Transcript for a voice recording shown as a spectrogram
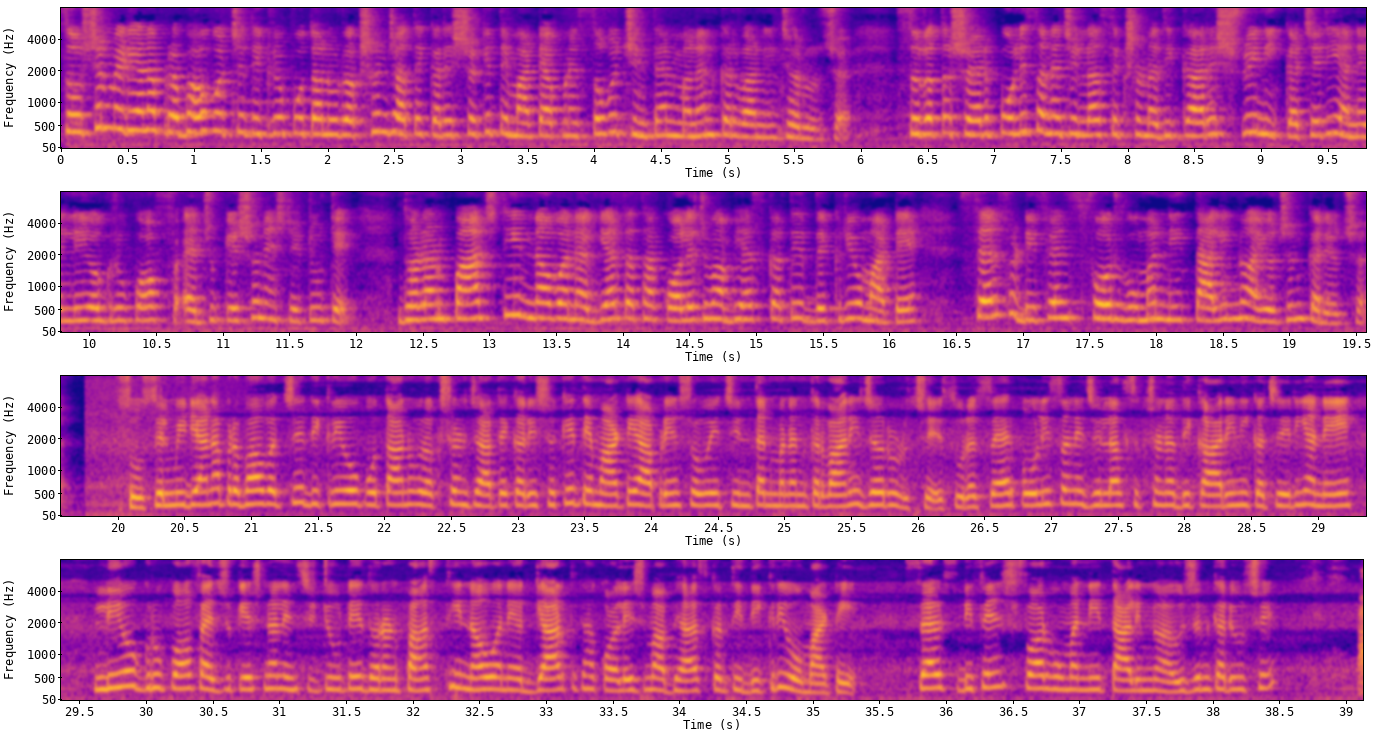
Social મીડિયાના પ્રભાવ વચ્ચે દીકરીઓ પોતાનું રક્ષણ જાતે કરી શકે તે માટે આપણે સૌ ચિંતન મનન કરવાની જરૂર છે. સુરત શહેર પોલીસ અને જિલ્લા શિક્ષણ અધિકારી શ્રીની કચેરી અને લિયો ગ્રુપ ઓફ એજ્યુકેશન ઇન્સ્ટિટ્યૂટે ધોરણ પાંચથી નવ અને અગિયાર તથા કોલેજમાં અભ્યાસ કરતી દીકરીઓ માટે સેલ્ફ ડિફેન્સ ફોર વુમનની તાલીમનું આયોજન કર્યું છે. સોશિયલ મીડિયાના પ્રભાવ વચ્ચે દીકરીઓ પોતાનું રક્ષણ જાતે કરી શકે તે માટે આપણે સૌએ ચિંતન મનન કરવાની જરૂર છે. સુરત શહેર પોલીસ અને જિલ્લા શિક્ષણ અધિકારીની કચેરી અને લિયો ગ્રુપ ઓફ એજ્યુકેશનલ ઇન્સ્ટિટ્યૂટે ધોરણ પાંચથી નવ અને અગિયાર તથા કોલેજમાં અભ્યાસ કરતી દીકરીઓ માટે સેલ્ફ ડિફેન્સ ફોર વુમનની તાલીમનું આયોજન કર્યું છે.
